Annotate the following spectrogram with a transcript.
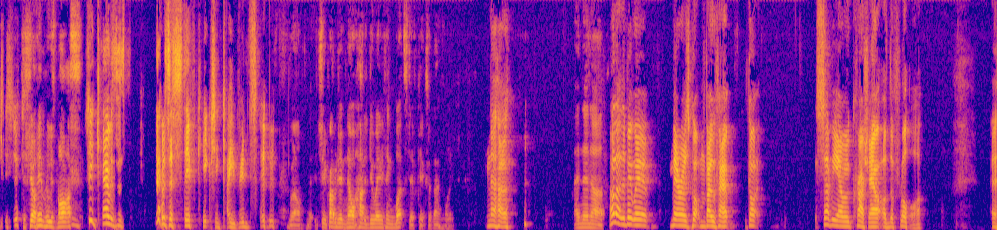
to show him who's boss. she that was a, that was a stiff kick she gave into. Well, she probably didn't know how to do anything but stiff kicks at that point. No, And then, uh, I like the bit where Mero's got them both out, got Savio and Crush out on the floor, uh,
